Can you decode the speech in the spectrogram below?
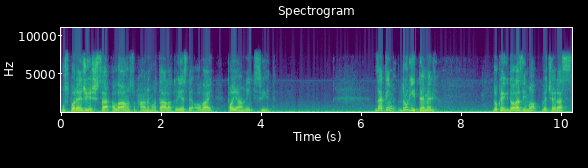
uspoređuješ sa Allahom subhanahu wa ta'ala, to jeste ovaj pojavni svijet. Zatim, drugi temelj do kojeg dolazimo večeras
